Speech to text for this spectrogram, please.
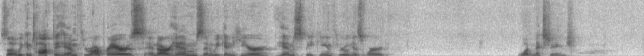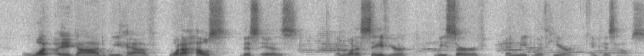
so that we can talk to Him through our prayers and our hymns, and we can hear Him speaking through His Word. What an exchange. What a God we have. What a house this is. And what a Savior we serve and meet with here in His house.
